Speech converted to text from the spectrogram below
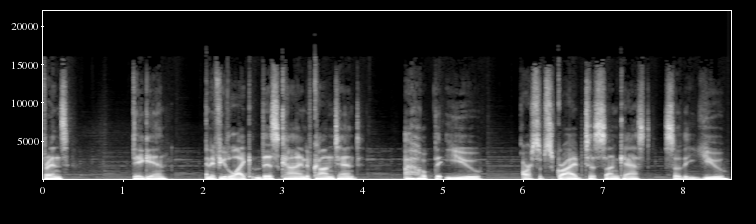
Friends, dig in. And if you like this kind of content, I hope that you are subscribed to Suncast so that you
